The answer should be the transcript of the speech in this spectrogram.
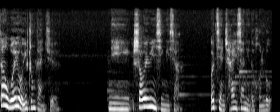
但我有一种感觉，你稍微运行一下，我检查一下你的魂路。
